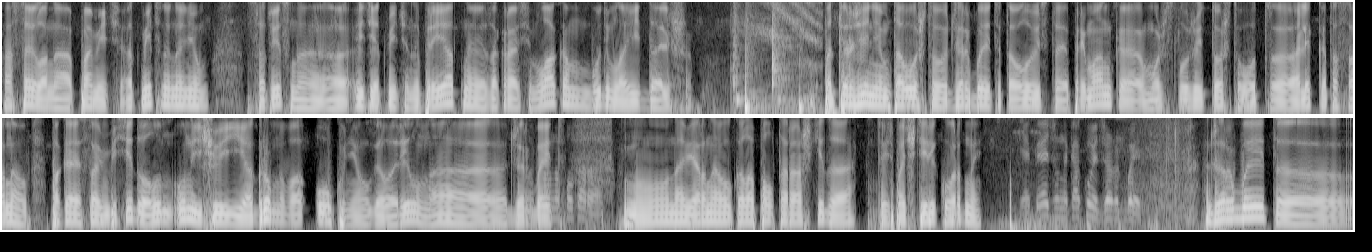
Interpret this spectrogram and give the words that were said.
Оставила на память отметины на нем. Соответственно, э, эти отметины приятные. Закрасим лаком, будем ловить дальше. Подтверждением того, что джеркбейт это уловистая приманка, может служить то, что вот э, Олег Катасанов, пока я с вами беседовал, он, он еще и огромного окуня уговорил на э, джеркбейт. Ну, наверное, около полторашки, да. То есть почти рекордный. И опять же, на какой джеркбейт? Джербейт, э,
